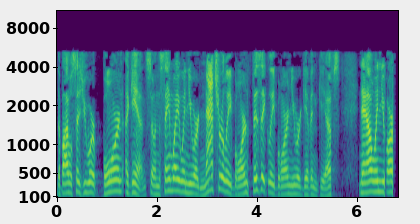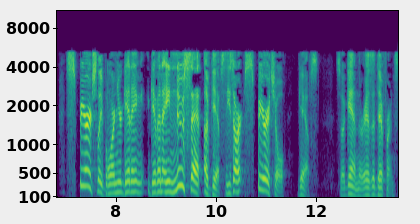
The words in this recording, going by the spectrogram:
the Bible says you were born again. So, in the same way, when you were naturally born, physically born, you were given gifts. Now, when you are spiritually born, you're getting given a new set of gifts. These are spiritual gifts. So, again, there is a difference.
